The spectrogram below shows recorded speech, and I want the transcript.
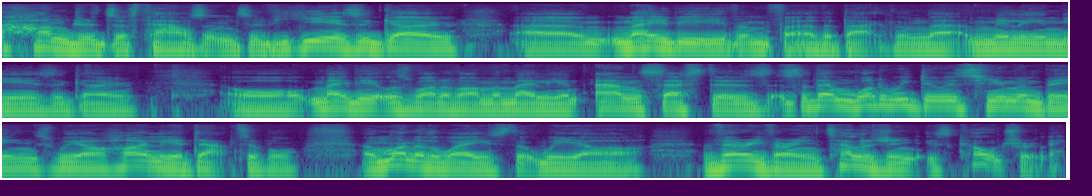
hundreds of thousands of years ago, um, maybe even further back than that, a million years ago, or maybe it was one of our mammalian ancestors. So then what do we do as human beings? We are highly adaptable, and one of the ways that we are very, very intelligent is culturally.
